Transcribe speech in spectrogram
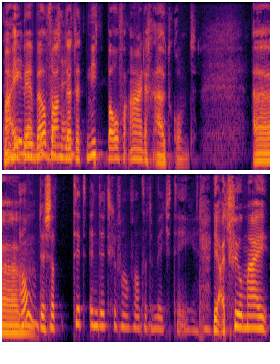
Maar ik ben wel bang dat het niet bovenaardig uitkomt. Um, oh, dus dat, dit, in dit geval valt het een beetje tegen. Ja, het viel mij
